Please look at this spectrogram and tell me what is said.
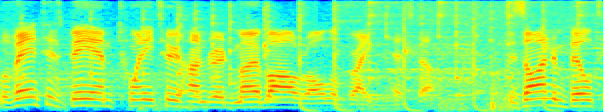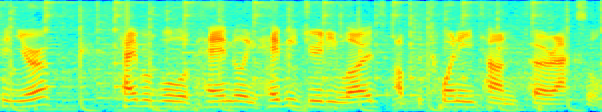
Levanta's BM20200 mobile roller brake tester. Designed and built in Europe, capable of handling heavy duty loads up to 20 tonne per axle.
